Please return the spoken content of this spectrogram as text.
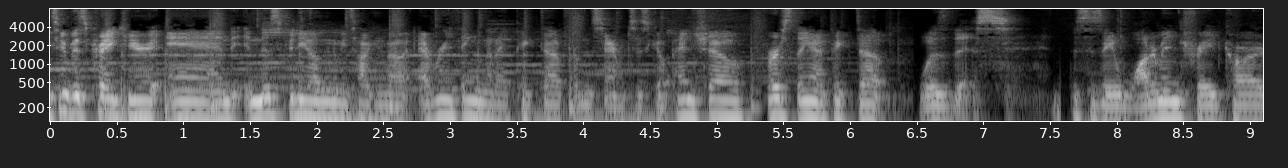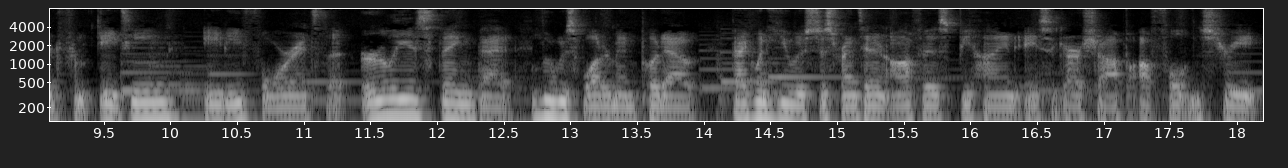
YouTube, it's Craig here, and in this video I'm going to be talking about everything that I picked up from the San Francisco Pen Show. First thing I picked up was this. This is a Waterman trade card from 1884. It's the earliest thing that Lewis Waterman put out back when he was just renting an office behind a cigar shop off Fulton Street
